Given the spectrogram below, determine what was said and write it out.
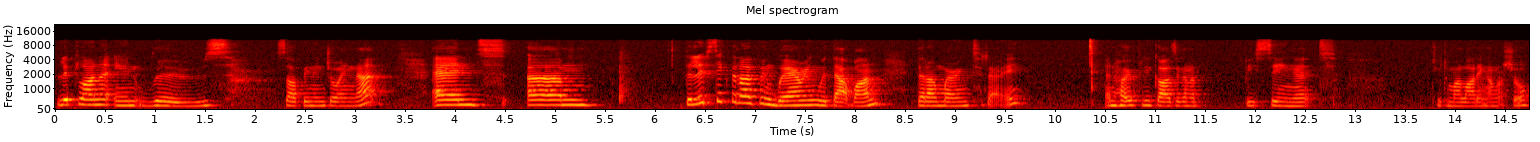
lip liner in Rose so I've been enjoying that. And um, the lipstick that I've been wearing with that one, that I'm wearing today, and hopefully you guys are going to be seeing it due to my lighting, I'm not sure.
